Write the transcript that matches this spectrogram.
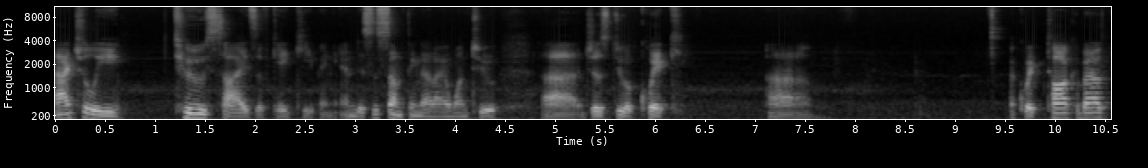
actually two sides of gatekeeping, and this is something that I want to uh, just do a quick uh, a quick talk about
